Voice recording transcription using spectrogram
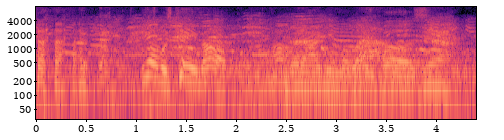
He almost came out. Oh. Then I gave him a late buzz. Yeah.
